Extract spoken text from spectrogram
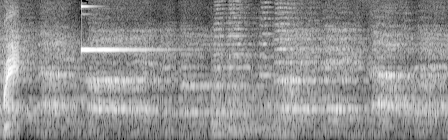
Quack.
